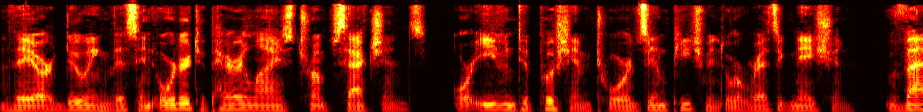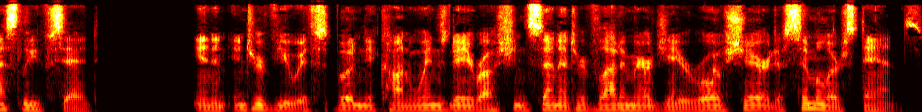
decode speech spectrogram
They are doing this in order to paralyze Trump's actions, or even to push him towards impeachment or resignation, Vasilev said. In an interview with Sputnik on Wednesday Russian Senator Vladimir Zhirov shared a similar stance.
